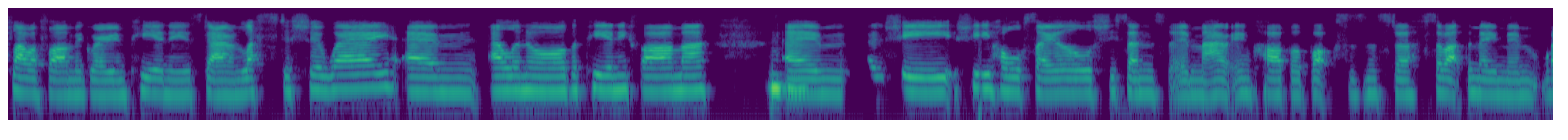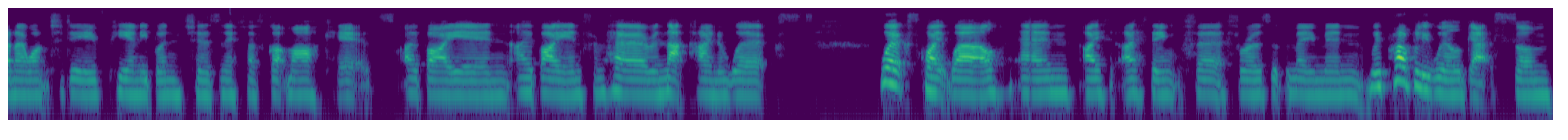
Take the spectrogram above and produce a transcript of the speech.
flower farmer growing peonies down leicestershire way um eleanor the peony farmer Mm-hmm. Um, and she she wholesales, she sends them out in cardboard boxes and stuff. So at the moment, when I want to do peony bunches, and if I've got markets, I buy in, I buy in from her, and that kind of works works quite well. And um, I I think for for us at the moment, we probably will get some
